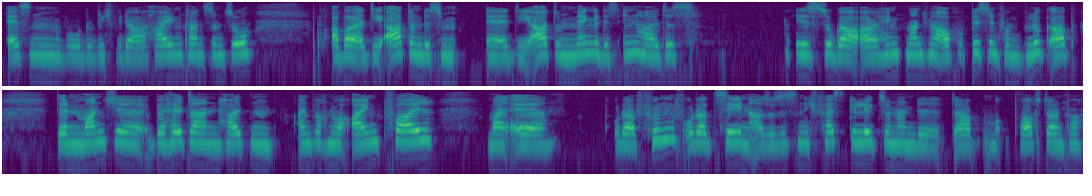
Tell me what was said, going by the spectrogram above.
Essen, wo du dich wieder heilen kannst und so. Aber die Art und des, äh, die Art und Menge des Inhaltes ist sogar äh, hängt manchmal auch ein bisschen vom Glück ab, denn manche Behälter enthalten einfach nur ein Pfeil, mal, äh, oder fünf oder zehn. Also es ist nicht festgelegt, sondern de, da brauchst du einfach,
